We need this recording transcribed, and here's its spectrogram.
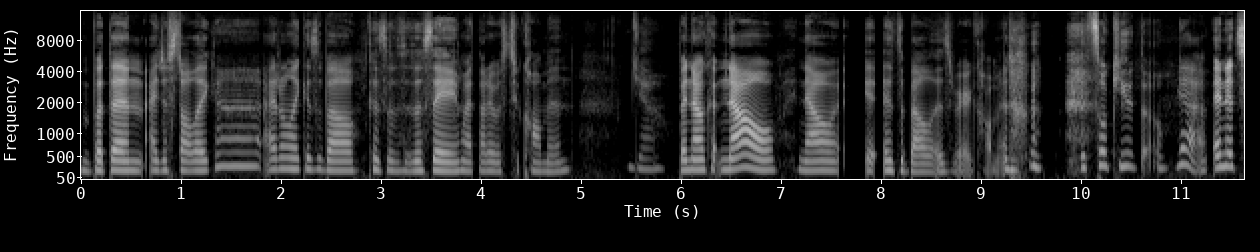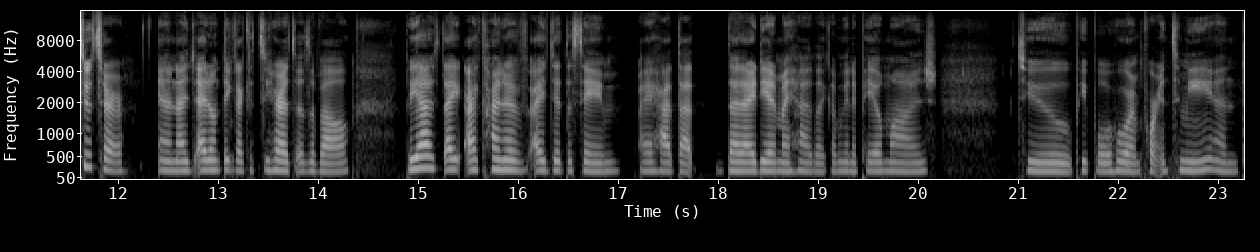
But then I just thought like ah, I don't like Isabel because of the same. I thought it was too common. Yeah. But now now now I Isabella is very common. It's so cute though. Yeah, and it suits her, and I, I don't think I could see her as Isabel, but yeah, I I kind of I did the same. I had that that idea in my head, like I'm gonna pay homage to people who are important to me, and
